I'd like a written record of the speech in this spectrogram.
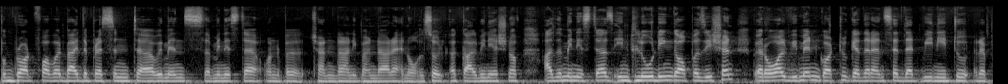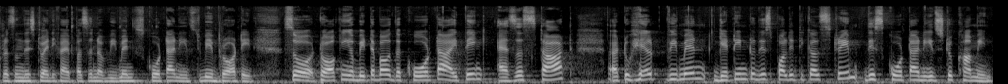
brought forward by the present uh, Women's Minister, Honorable Chandrani Bandara and also a culmination of other ministers including the opposition, where all women got together and said that we need to represent this 25% of women's quota needs to be brought in. So talking a bit about the quota, I think as a start uh, to help women get into this political stream, this quota needs to come in.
